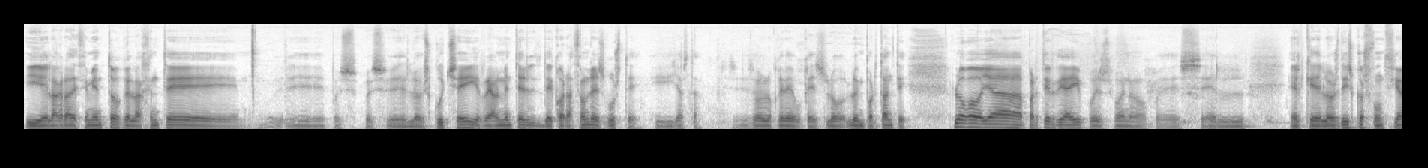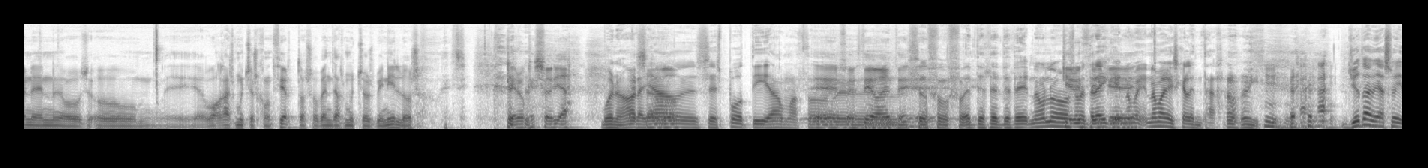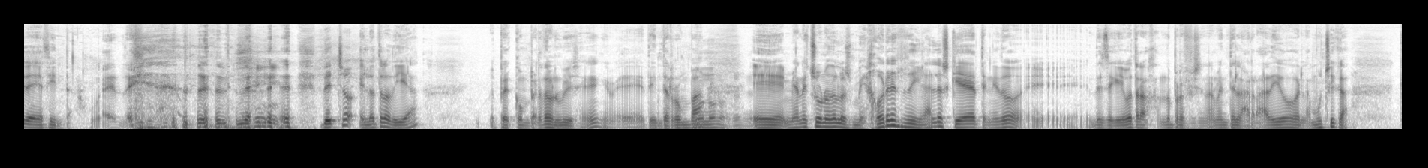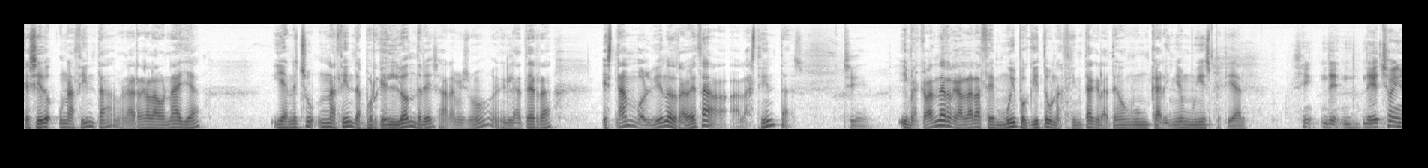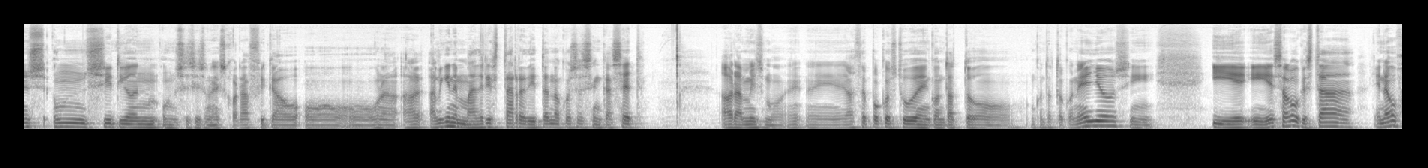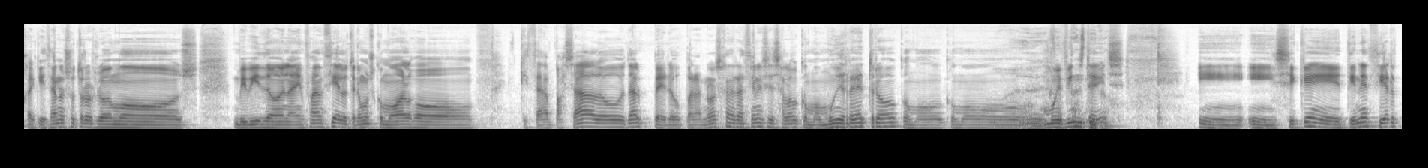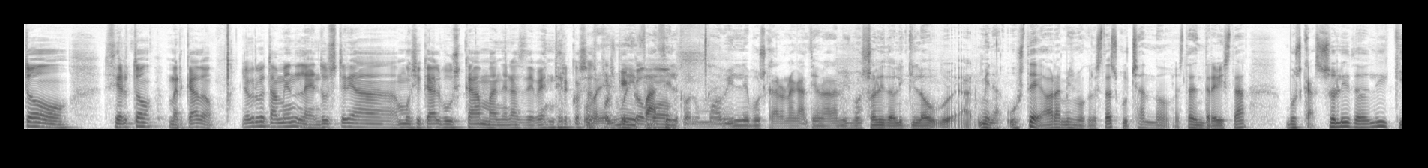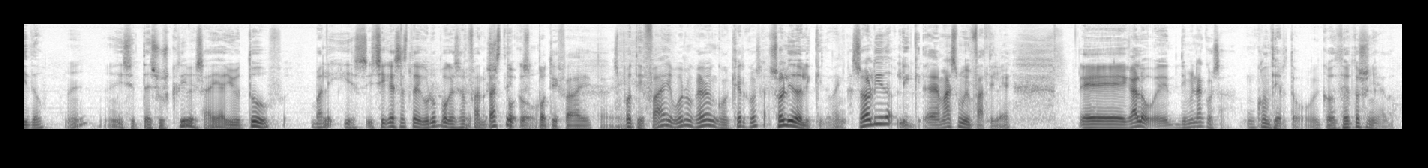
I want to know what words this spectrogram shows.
y el agradecimiento que la gente eh, pues, pues eh, lo escuche y realmente de corazón les guste y ya está. Eso lo creo que es lo, lo importante. Luego ya a partir de ahí, pues bueno, pues el, el que los discos funcionen o, o, eh, o hagas muchos conciertos o vendas muchos vinilos, creo que eso ya... Bueno, ahora ya algo- es Spotify, Amazon, Eh, efectivamente. eh, etc, etc. No, no, os Quiero me traéis decir que, no, que- me, no me hagáis calentar. Yo todavía soy de cinta. De hecho, el otro día, con perdón Luis, eh, que te interrumpa, No, no, no, no. eh, me han hecho uno de los mejores regalos que he tenido eh, desde que llevo trabajando profesionalmente en la radio o en la música, que ha sido una cinta, me la ha regalado Naya, y han hecho una cinta, porque en Londres, ahora mismo, en Inglaterra, están volviendo otra vez a, a las cintas. Sí. Y me acaban de regalar hace muy poquito una cinta que la tengo con un cariño muy especial. Sí, de, de hecho hay un, sitio, en, no sé si es una discográfica o, una, alguien en Madrid está reeditando cosas en cassette ahora mismo. ¿eh? Eh, hace poco estuve en contacto, en contacto con ellos y, y- y es algo que está en auge. Quizá nosotros lo hemos vivido en la infancia, lo tenemos como algo quizá pasado tal, pero para nuevas generaciones es algo como muy retro, como, como muy vintage. Y, y sí que tiene cierto, cierto mercado. Yo creo que también la industria musical busca maneras de vender cosas Hombre, es porque muy como- fácil con un móvil buscar una canción ahora mismo sólido líquido. Mira, usted ahora mismo que lo está escuchando, esta entrevista, busca sólido líquido ¿eh? y si te suscribes ahí a YouTube, ¿vale? Y, y sigues a este grupo que es fantástico. Spo- Spotify también. Spotify, bueno, claro, en cualquier cosa. Sólido líquido, venga, sólido líquido. Además, muy fácil, ¿eh? Eh, Galo, eh, dime una cosa, un concierto, el concierto soñado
